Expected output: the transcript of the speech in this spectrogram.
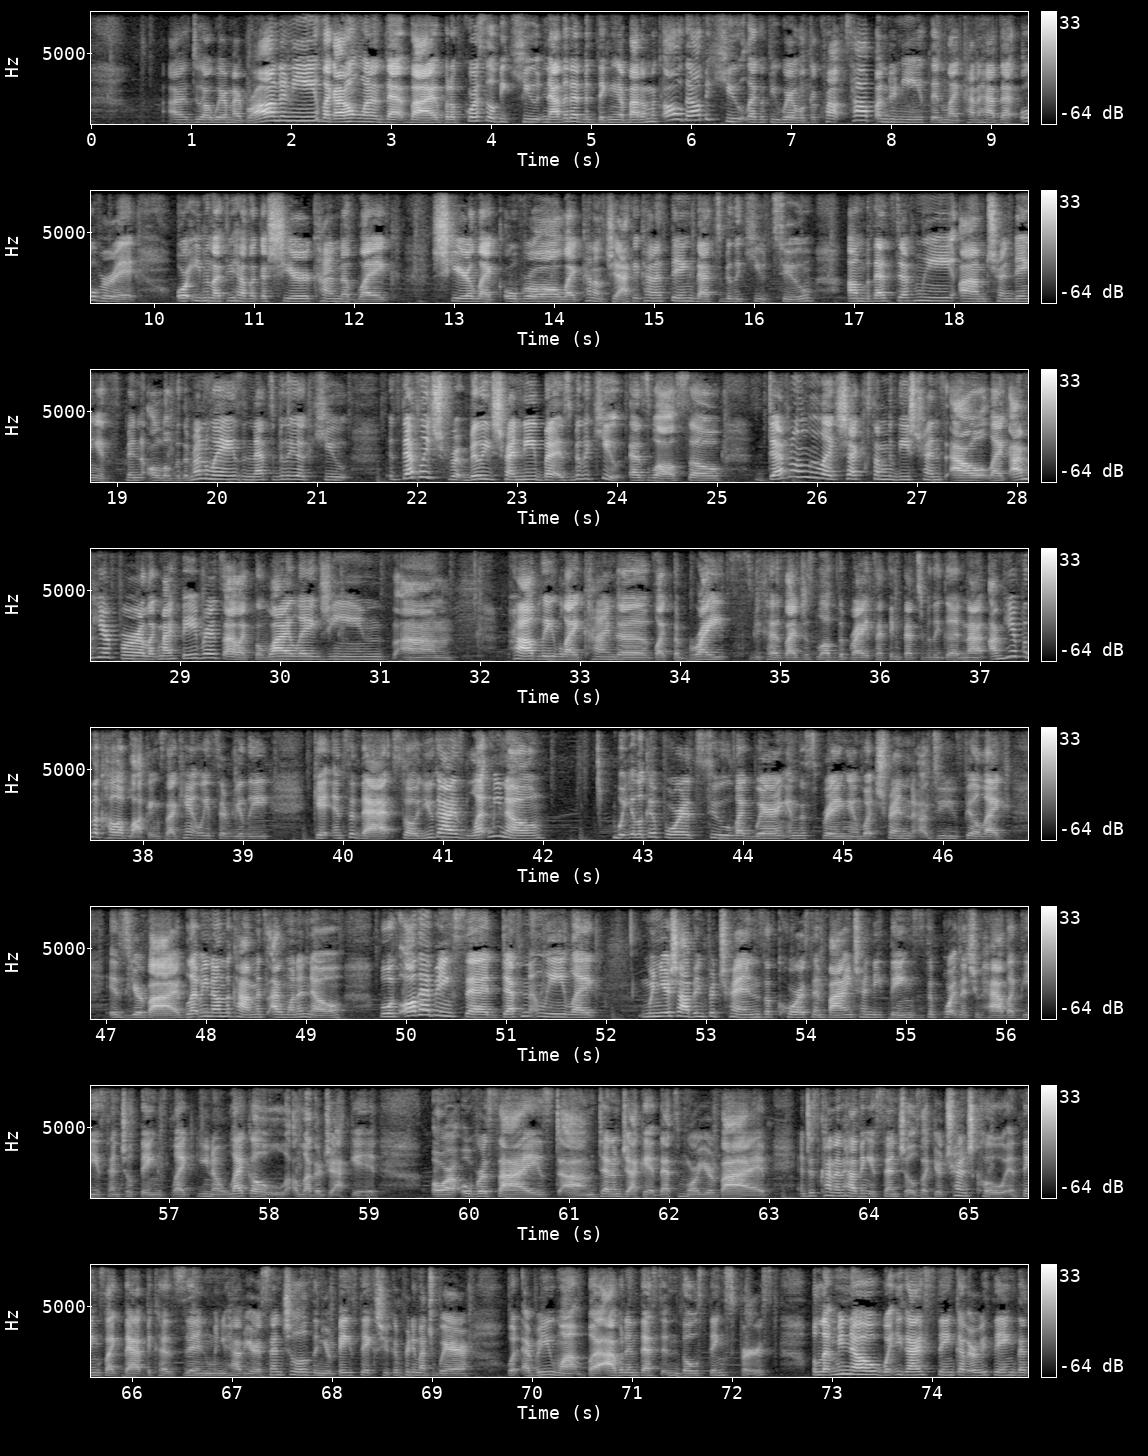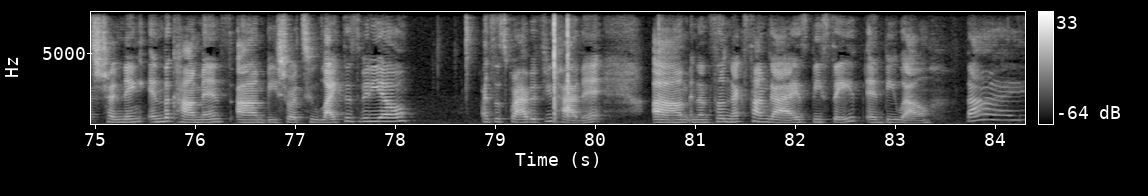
I, do I wear my bra underneath? Like, I don't want that vibe, but of course it'll be cute. Now that I've been thinking about it, I'm like, oh, that'll be cute. Like if you wear like a crop top underneath and like kind of have that over it. Or even like if you have like a sheer kind of like, sheer like overall like kind of jacket kind of thing that's really cute too. Um but that's definitely um trending. It's been all over the runways and that's really a cute it's definitely tr really trendy but it's really cute as well. So definitely like check some of these trends out. Like i'm here for like my favorites are like the wide leg jeans um probably like kind of like the brights because i just love the brights. I think that's really good. And I, i'm here for the color blocking so i can't wait to really get into that. So you guys let me know what you're looking forward to like wearing in the spring and what trend uh, do you feel like is your vibe? Let me know in the comments. I want to know. But with all that being said definitely like when you're shopping for trends, of course, and buying trendy things, it's important that you have like the essential things, like you know, like a, a leather jacket or oversized um, denim jacket that's more your vibe and just kind of having essentials like your trench coat and things like that because then when you have your essentials and your basics you can pretty much wear whatever you want but I would invest in those things first but let me know what you guys think of everything that's trending in the comments um, be sure to like this video and subscribe if you haven't um, and until next time, guys, be safe and be well. Bye.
